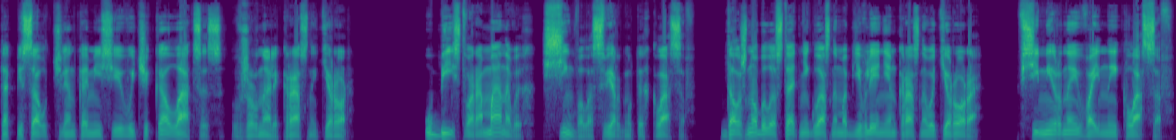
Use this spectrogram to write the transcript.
Так писал член комиссии ВЧК Лацис в журнале «Красный террор». Убийство Романовых, символа свергнутых классов, должно было стать негласным объявлением красного террора, всемирной войны классов.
